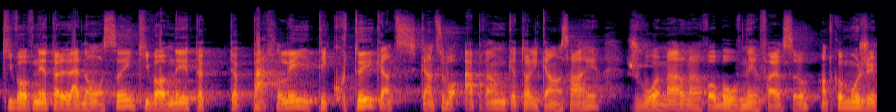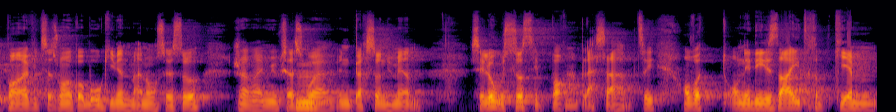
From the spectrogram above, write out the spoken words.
qui va venir te l'annoncer, qui va venir te, te parler, t'écouter quand tu, quand tu vas apprendre que tu as le cancer, je vois mal un robot venir faire ça. En tout cas, moi, j'ai pas envie que ce soit un robot qui vienne m'annoncer ça. J'aimerais mieux que ce mm. soit une personne humaine. C'est là où ça, c'est pas remplaçable. sais. On va, on est des êtres qui aiment,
